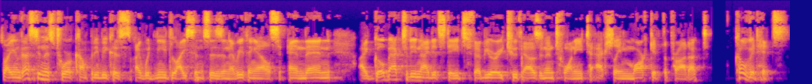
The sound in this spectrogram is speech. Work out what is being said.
So I invest in this tour company because I would need licenses and everything else. And then I go back to the United States, February 2020 to actually market the product. COVID hits,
